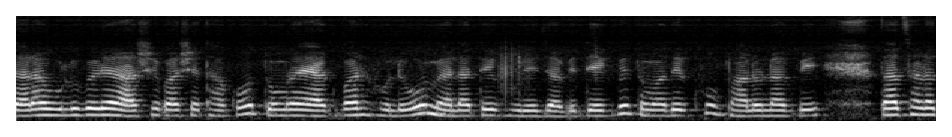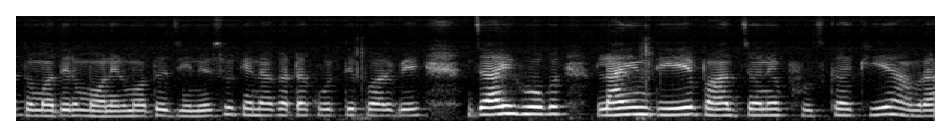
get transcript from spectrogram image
যারা উলুবেড়িয়ার আশেপাশে থাকো, তোমরা একবার হলেও মেলাতে ঘুরে যাবে, দেখবে তোমাদের খুব ভালো লাগবে। তাছাড়া তোমাদের মনের মতো জিনিসও কেনাকাটা করতে পারবে। যাই হোক, লাইন দিয়ে পাঁচজনে ফুচকা খেয়ে আমরা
